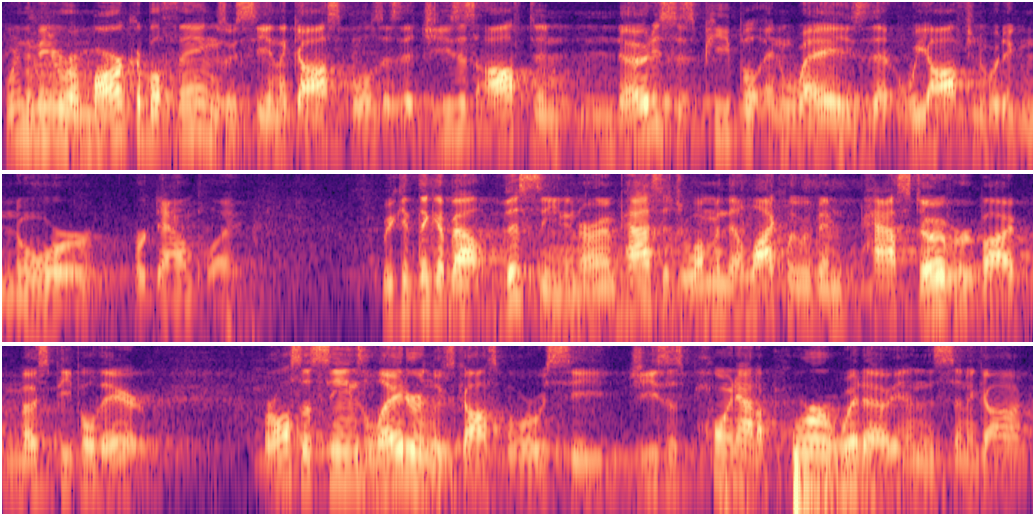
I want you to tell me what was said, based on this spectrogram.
One of the many remarkable things we see in the Gospels is that Jesus often notices people in ways that we often would ignore or downplay. We can think about this scene in our own passage, a woman that likely would have been passed over by most people there. Or also scenes later in Luke's Gospel where we see Jesus point out a poor widow in the synagogue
